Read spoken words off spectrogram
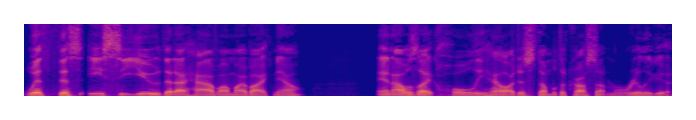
with this ECU that I have on my bike now, and I was like, holy hell! I just stumbled across something really good.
